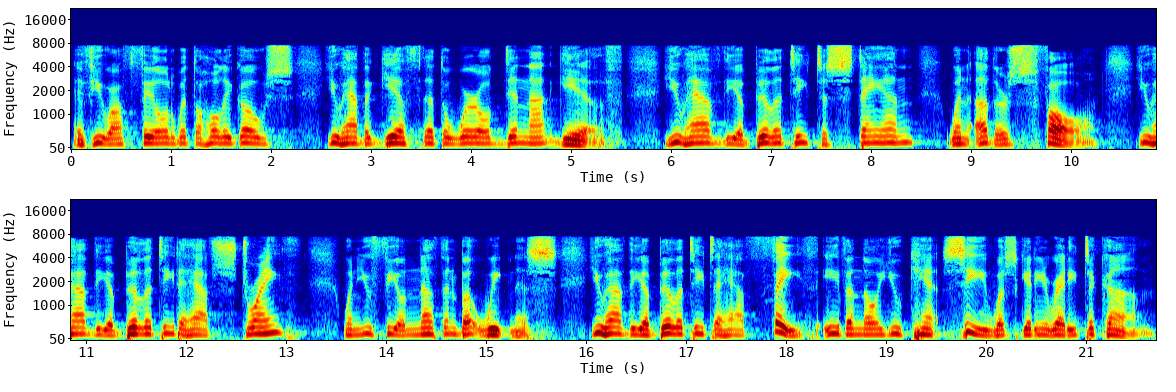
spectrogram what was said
If you are filled with the Holy Ghost, you have a gift that the world did not give. You have the ability to stand when others fall. You have the ability to have strength when you feel nothing but weakness. You have the ability to have faith even though you can't see what's getting ready to come.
